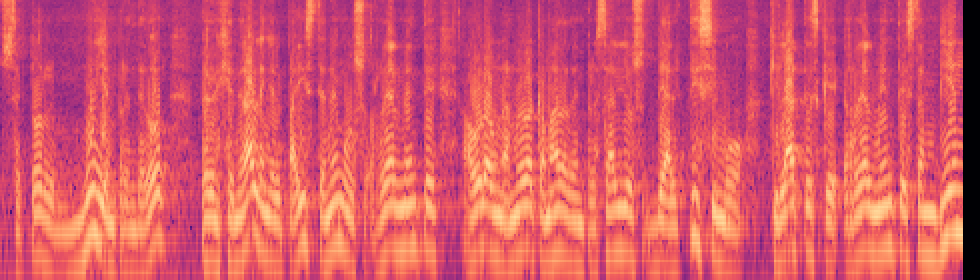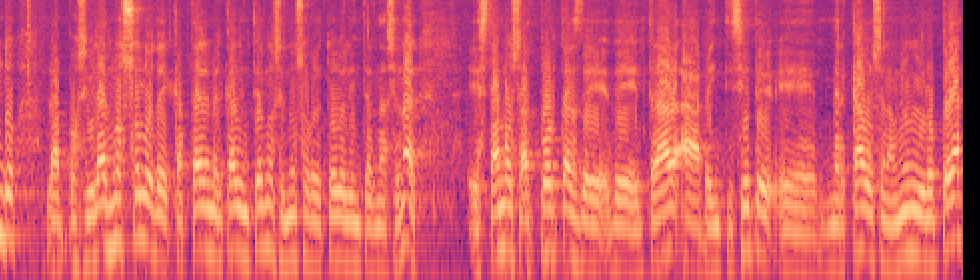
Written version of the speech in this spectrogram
sector muy emprendedor, pero en general en el país tenemos realmente ahora una nueva camada de empresarios de altísimo quilates que realmente están viendo la posibilidad no solo de captar el mercado interno, sino sobre todo el internacional. Estamos a puertas de, entrar a 27 eh, mercados en la Unión Europea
